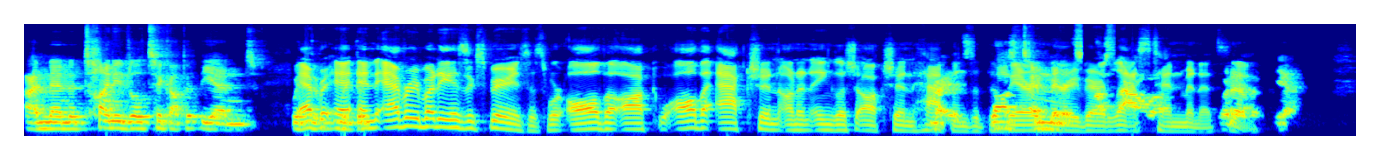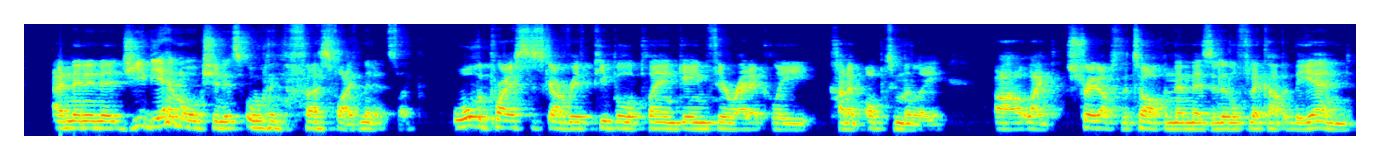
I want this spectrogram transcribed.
and then a tiny little tick up at the end. with Every, the- and everybody has experienced this, where all the all the action on an English auction happens at the very, 10 very, very last hour, ten minutes. whatever. Yeah. And then in a GBM auction, it's all in the first five minutes. Like all the price discovery, if people are playing game theoretically, kind of optimally, uh, like straight up to the top, and then there's a little flick up at the end,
